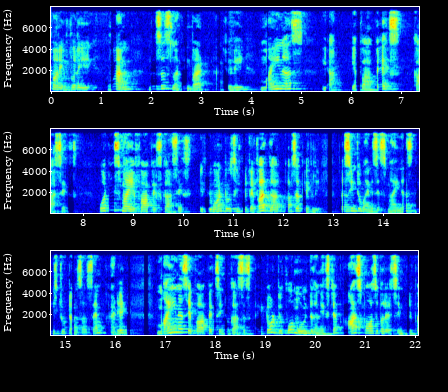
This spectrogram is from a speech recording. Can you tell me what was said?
for every one. This is nothing but actually minus, yeah, f of x cos x. What is my f of x cos x? If you want to simplify further, observe carefully. Plus into minus is minus. These two terms are same. Added. Minus f of x into cos x. I told before moving to the next step, as possible let's simplify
